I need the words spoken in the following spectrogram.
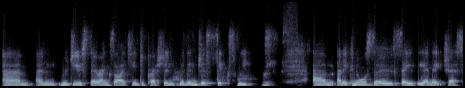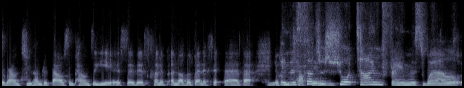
um, and reduce their anxiety and depression within just six weeks. Um, and it can also save the NHS around two hundred thousand pounds a year. So there's kind of another benefit there that if in such in, a short time frame as well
